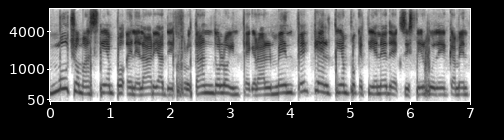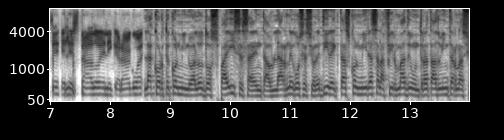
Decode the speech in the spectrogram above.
mucho más tiempo en el área disfrutándolo integralmente que el tiempo que tiene de existir jurídicamente el Estado de Nicaragua. La Corte conminó a los dos países a entablar negociaciones directas con miras a la firma de un tratado internacional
